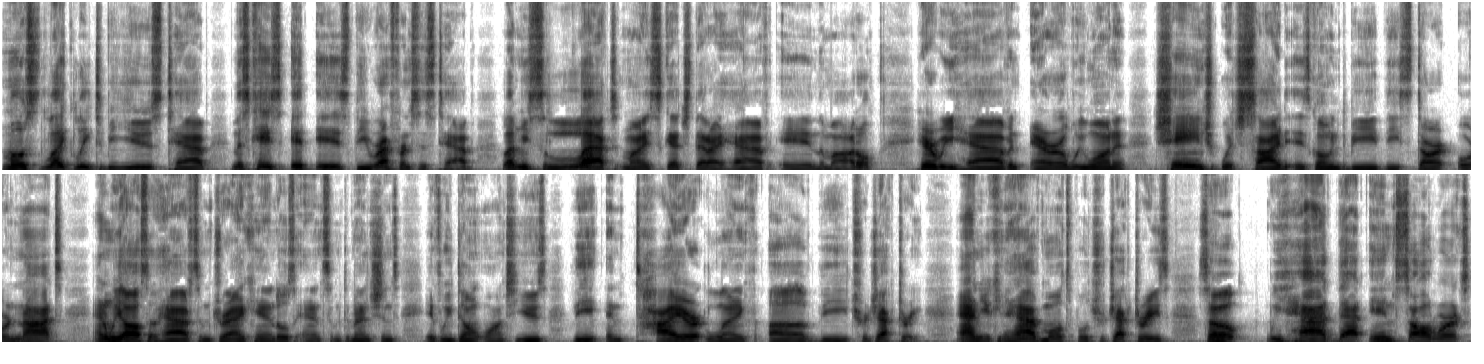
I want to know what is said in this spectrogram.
most likely to be used tab. In this case, it is the references tab. Let me select my sketch that I have in the model. Here we have an arrow. We want to change which side is going to be the start or not. And we also have some drag handles and some dimensions if we don't want to use the entire length of the trajectory. And you can have multiple trajectories. So we had that in SOLIDWORKS.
